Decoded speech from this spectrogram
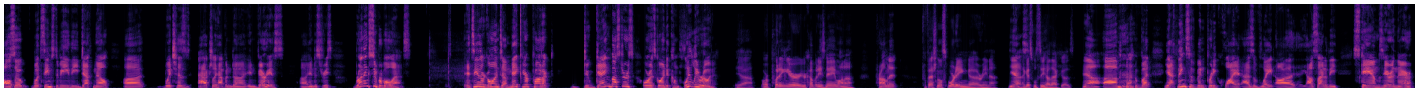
also, what seems to be the death knell, uh, which has actually happened uh, in various uh, industries, running Super Bowl ads. It's either going to make your product do gangbusters or it's going to completely ruin it. Yeah. Or putting your, your company's name on a prominent professional sporting uh, arena. Yes. I guess we'll see how that goes. Yeah. Um, but yeah, things have been pretty quiet as of late, uh, outside of the scams here and there.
